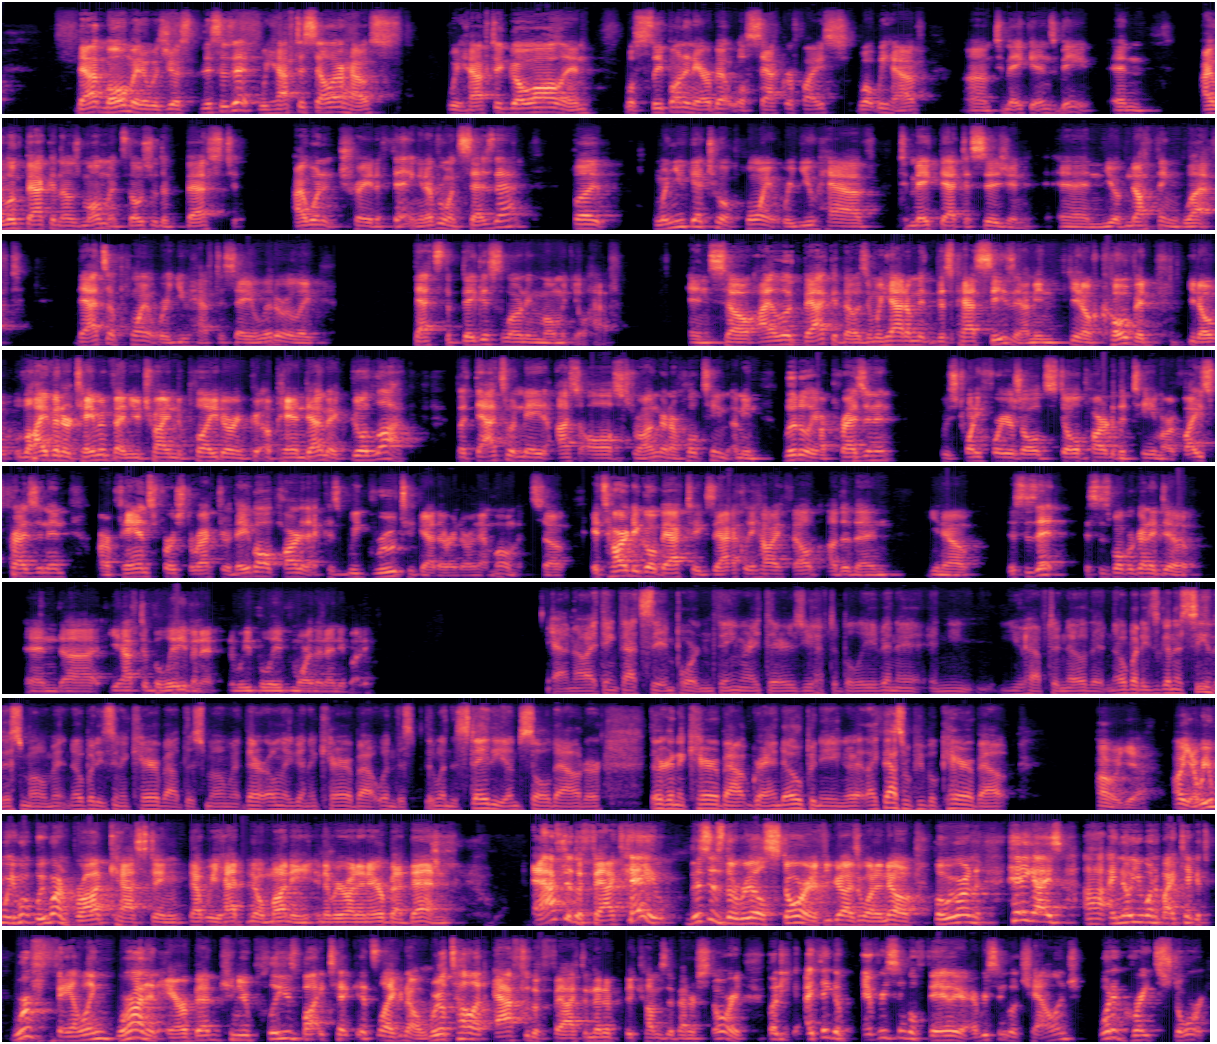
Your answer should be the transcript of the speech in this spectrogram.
that moment, it was just, this is it. We have to sell our house. We have to go all in. We'll sleep on an airbed. We'll sacrifice what we have um, to make ends meet. And I look back in those moments. Those are the best. I wouldn't trade a thing. And everyone says that, but when you get to a point where you have to make that decision and you have nothing left, that's a point where you have to say, literally, that's the biggest learning moment you'll have. And so I look back at those, and we had them this past season. I mean, you know, COVID, you know, live entertainment venue trying to play during a pandemic. Good luck. But that's what made us all stronger and our whole team. I mean, literally, our president, who's 24 years old, still part of the team, our vice president, our fans first director, they've all part of that because we grew together during that moment. So it's hard to go back to exactly how I felt, other than, you know, this is it. This is what we're going to do. And uh, you have to believe in it. And we believe more than anybody. Yeah, no, I think that's the important thing right there is you have to believe in it and you, you have to know that nobody's going to see this moment. Nobody's going to care about this moment. They're only going to care about when this when the stadium sold out or they're going to care about grand opening or like that's what people care about. Oh yeah. Oh yeah. We, we, we weren't broadcasting that we had no money and that we were on an airbed then after the fact, hey, this is the real story if you guys want to know. But we were on, hey guys, uh, I know you want to buy tickets. We're failing. We're on an airbed. Can you please buy tickets? Like, no, we'll tell it after the fact and then it becomes a better story. But I think of every single failure, every single challenge, what a great story.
